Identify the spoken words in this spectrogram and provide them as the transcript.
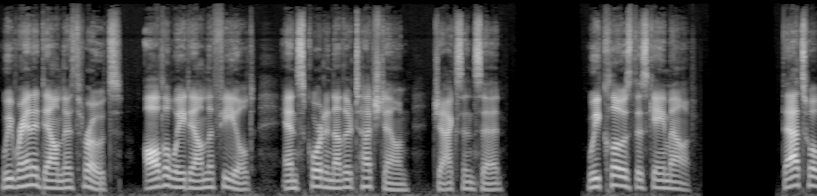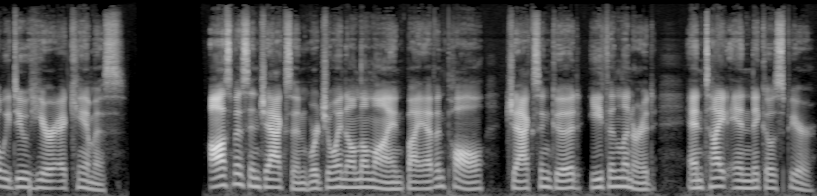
We ran it down their throats, all the way down the field, and scored another touchdown, Jackson said. We closed this game out. That's what we do here at Camas. Ausmus and Jackson were joined on the line by Evan Paul, Jackson Good, Ethan Leonard, and tight end Nico Spear.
